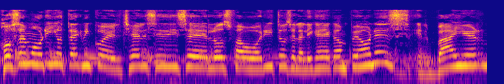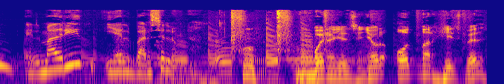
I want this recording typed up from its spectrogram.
José Mourinho, técnico del Chelsea, dice los favoritos de la Liga de Campeones, el Bayern, el Madrid y el Barcelona. Bueno, y el señor Otmar Hitzfeld,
